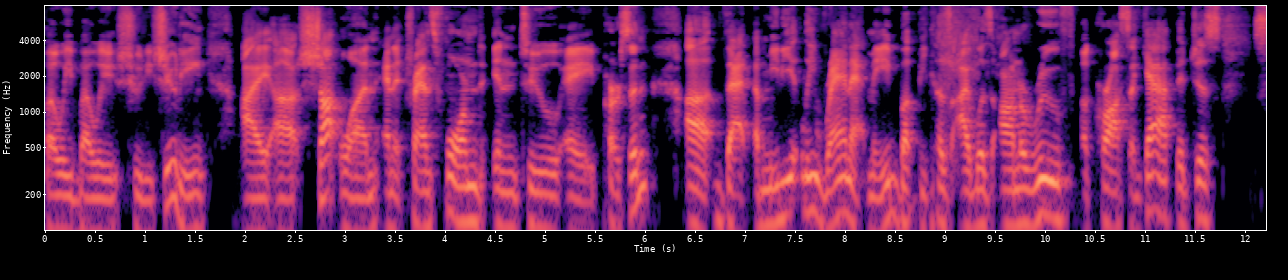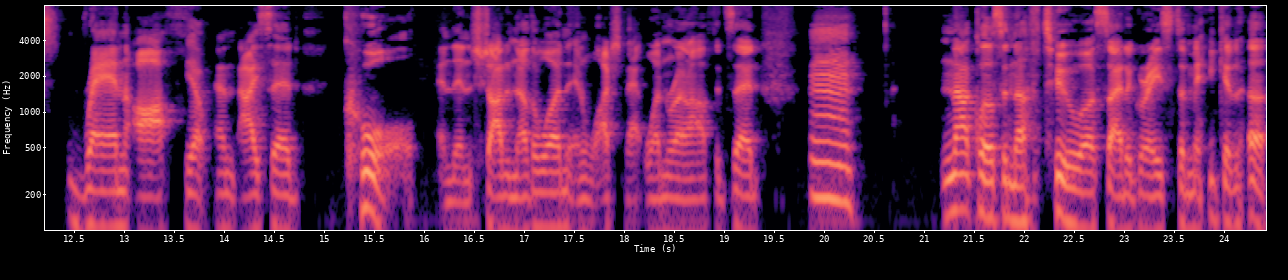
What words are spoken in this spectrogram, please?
bowie bowie shooty shooty i uh shot one and it transformed into a person uh that immediately ran at me but because i was on a roof across a gap it just ran off yep and I said, "Cool." and then shot another one and watched that one run off and said, mm, not close enough to a side of grace to make it a,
